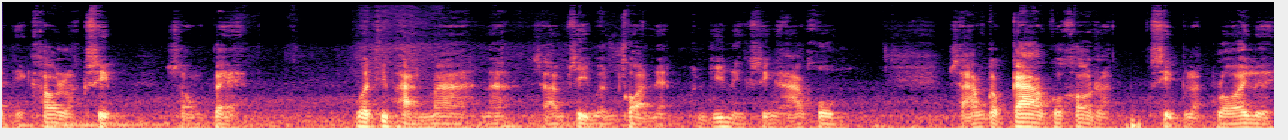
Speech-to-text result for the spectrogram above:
ดนี่ยเข้าหลักสิบสองแปดงวดที่ผ่านมานะสามสี่วันก่อนเนี่ยวันที่หนึ่งสิงหาคมสามกับเก้าก็เข้าหลักสิบหลักร้อยเลย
